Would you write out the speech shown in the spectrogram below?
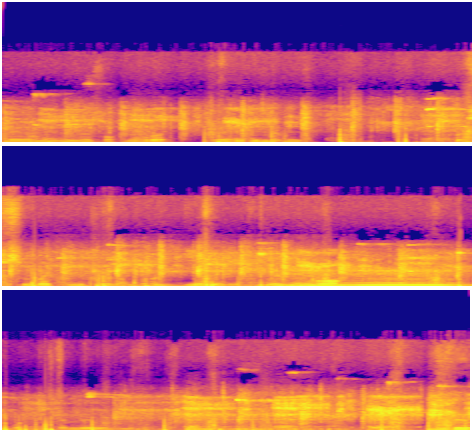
tekerleğine sokuyor. Bura öyle değil de değil. Sığınak gibi bir şey lan. Bana niye böyle evler? Aa! Bak tekerleğe benziyor. Bir de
